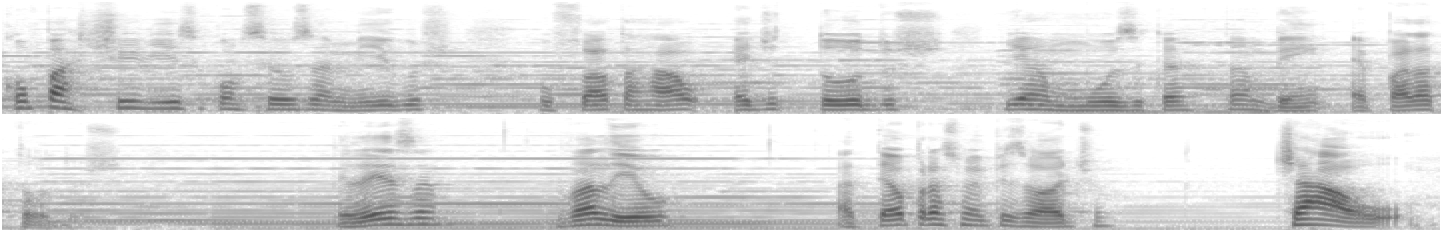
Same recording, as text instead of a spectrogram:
compartilhe isso com seus amigos. O Flauta Hall é de todos e a música também é para todos. Beleza? Valeu! Até o próximo episódio. Tchau!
